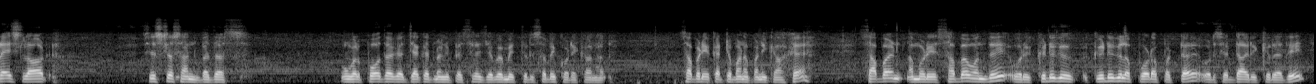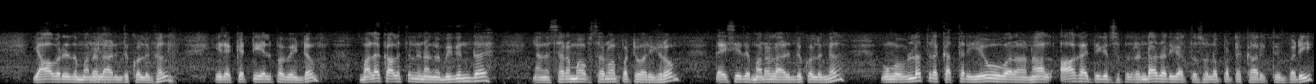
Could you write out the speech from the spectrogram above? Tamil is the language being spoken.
Praise lord sisters and brothers உங்கள் போதக ஜெகத் மணி பேசுகிற ஜெபமே திருசபை கொடைக்கானல். சபையுடைய கட்டுமான பணிக்காக சபை நம்முடைய சபை வந்து ஒரு கிடுகு கிடுகில் போடப்பட்ட ஒரு செட்டாக இருக்கிறது. யாவரது மணல் அறிந்து கொள்ளுங்கள். இதை கட்டி எழுப்ப வேண்டும். மழை காலத்தில் நாங்கள் மிகுந்த நாங்கள் சிரம சிரமப்பட்டு வருகிறோம். தயவுசெய்து மரணம் அறிந்து கொள்ளுங்கள். உங்கள் உள்ளத்தில் கத்தரை ஏவுவாரானால் ஆகாயத்துக்கு ரெண்டாவது அதிகாரத்தில் சொல்லப்பட்ட காரியத்தின்படி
